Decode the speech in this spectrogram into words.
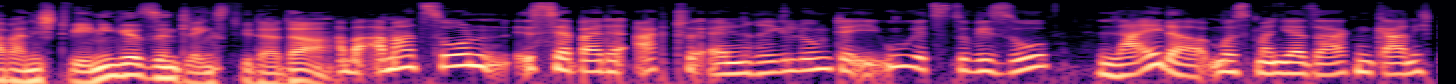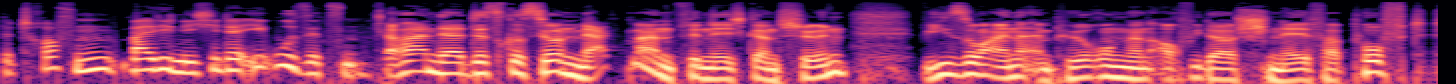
Aber nicht wenige sind längst wieder da. Aber Amazon ist ja bei der aktuellen Regelung der EU jetzt sowieso leider, muss man ja sagen, gar nicht betroffen, weil die nicht in der EU sitzen. Aber in der Diskussion merkt man, finde ich ganz schön, wie so eine Empörung dann auch wieder schnell verpufft.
